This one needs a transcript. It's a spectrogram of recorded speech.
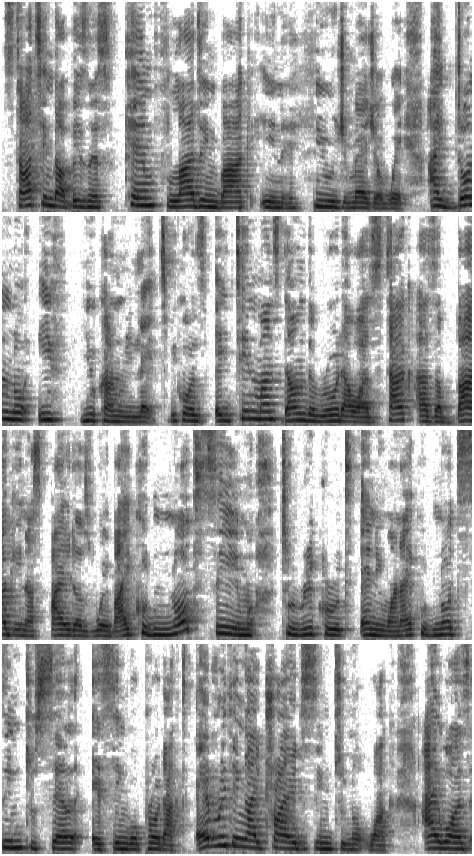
starting that business came flooding back in a huge major way. I don't know if you can relate. Because 18 months down the road i was stuck as a bug in a spider's web. I could not seem to recruit anyone. I could not seem to sell a single product. Everything i tried seemed to not work. I was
